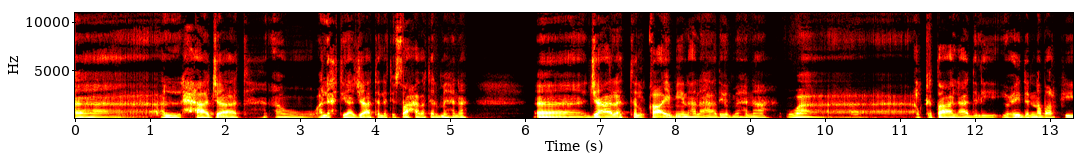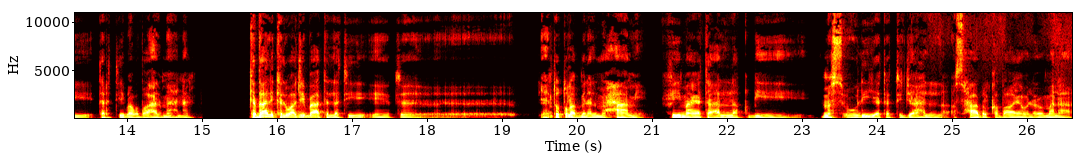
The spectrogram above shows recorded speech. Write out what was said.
آه، الحاجات أو الاحتياجات التي صاحبت المهنة آه، جعلت القائمين على هذه المهنة والقطاع العدلي يعيد النظر في ترتيب أوضاع المهنة. كذلك الواجبات التي يعني تطلب من المحامي فيما يتعلق بمسؤولية اتجاه أصحاب القضايا والعملاء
